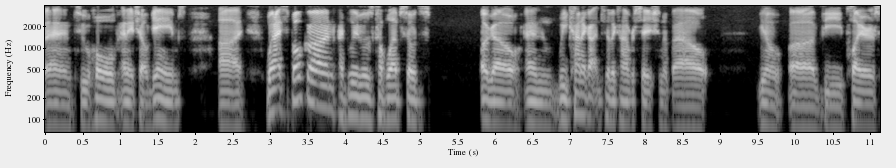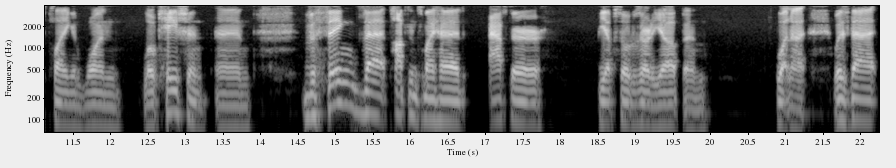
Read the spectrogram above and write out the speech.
and to hold NHL games. Uh, when I spoke on, I believe it was a couple episodes ago, and we kind of got into the conversation about you know uh, the players playing in one location, and the thing that popped into my head after the episode was already up and whatnot was that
